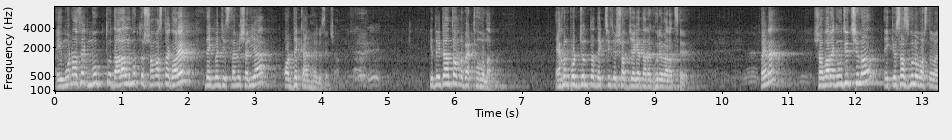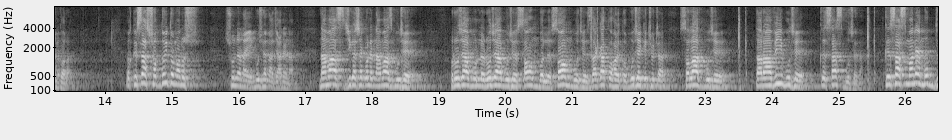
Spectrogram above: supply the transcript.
এই মোনাফেক মুক্ত দালাল মুক্ত সমাজটা করেন দেখবেন যে ইসলামী সারিয়া অর্ধেক কায়েম হয়ে গেছে কিন্তু এটাও তো আমরা ব্যর্থ হলাম। এখন পর্যন্ত দেখছি যে সব জায়গায় তারা ঘুরে বেড়াচ্ছে। তাই না? সবার আগে উচিত ছিল এই কেসাসগুলো বাস্তবায়ন করা। তো কেসাস শব্দই তো মানুষ শুনে নাই, বুঝে না, জানে না। নামাজ, জিজ্ঞাসা করলে নামাজ বুঝে, রোজা বললে রোজা বুঝে সম বললে সম বুঝে জাকাত হয়তো বুঝে কিছুটা সলাদ বুঝে তারাভি বুঝে, কেসাস বুঝে না। কেসাস মানে মুগ্ধ,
